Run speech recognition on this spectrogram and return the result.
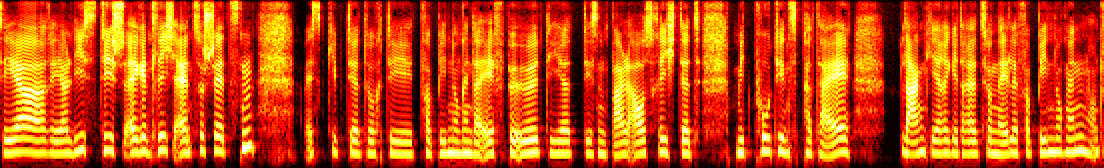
sehr realistisch eigentlich einzuschätzen. Es gibt ja durch die Verbindungen der FPÖ, die ja diesen Ball ausrichtet, mit Putins Partei langjährige traditionelle Verbindungen und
